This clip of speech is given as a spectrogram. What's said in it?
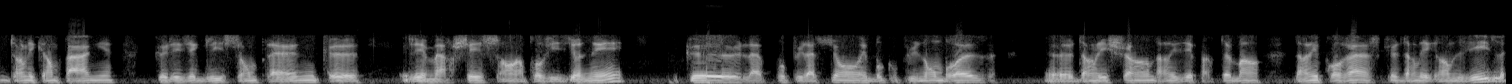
dans les campagnes, que les églises sont pleines, que les marchés sont approvisionnés, que la population est beaucoup plus nombreuse euh, dans les champs, dans les départements, dans les provinces que dans les grandes villes.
